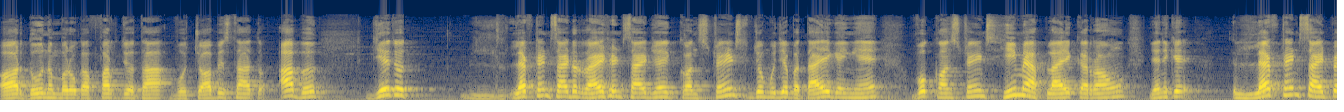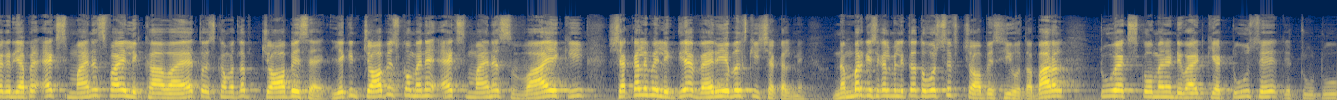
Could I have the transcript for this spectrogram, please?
और दो नंबरों का फ़र्क जो था वो चौबीस था। तो अब ये जो लेफ़्ट हैंड साइड और राइट हैंड साइड जो है कॉन्स्टेंट्स जो मुझे बताई गई हैं, वो कॉन्स्टेंट्स ही मैं अप्लाई कर रहा हूँ। यानी कि लेफ़्ट हैंड साइड पे अगर यहाँ पर x माइनस वाई लिखा हुआ है तो इसका मतलब 24 है। लेकिन 24 को मैंने x माइनस वाई की शक्ल में लिख दिया वेरिएबल्स की शक्ल में। नंबर की शक्ल में लिखता तो वो सिर्फ़ 24 ही होता। बहरल 2x को मैंने डिवाइड किया 2 से टू टू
